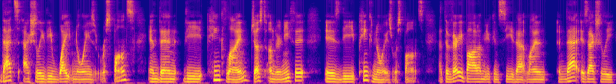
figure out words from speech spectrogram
that's actually the white noise response. And then the pink line just underneath it is the pink noise response. At the very bottom, you can see that line and that is actually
